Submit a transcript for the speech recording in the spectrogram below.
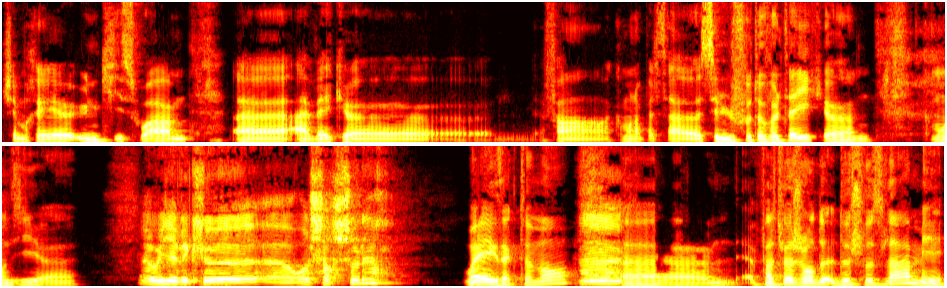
j'aimerais une qui soit euh, avec, enfin, comment on appelle ça, cellule photovoltaïque, comment on dit Ah oui, avec le recharge solaire. Ouais, exactement. Euh, enfin, tu vois, ce genre de, choses-là, mais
